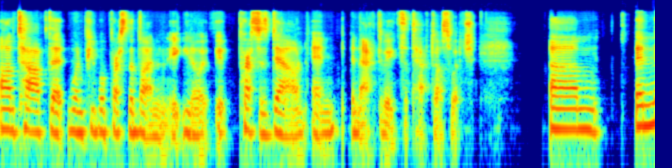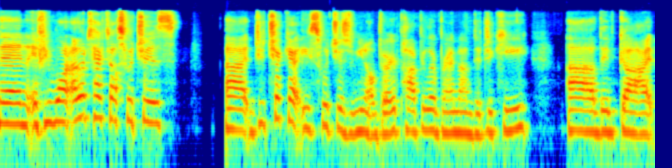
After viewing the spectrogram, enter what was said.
on top that when people press the button, it, you know, it, it presses down and, and activates the tactile switch. Um, and then if you want other tactile switches, uh, do check out eSwitch's, you know, very popular brand on DigiKey. Uh, they've got,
